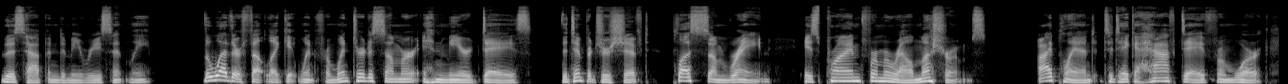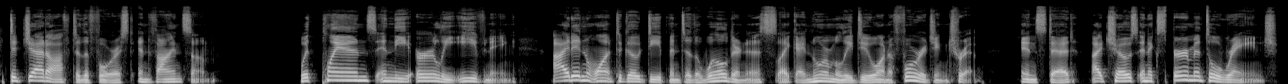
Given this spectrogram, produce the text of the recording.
This happened to me recently. The weather felt like it went from winter to summer in mere days. The temperature shift, plus some rain, is prime for morel mushrooms. I planned to take a half day from work to jet off to the forest and find some. With plans in the early evening, I didn't want to go deep into the wilderness like I normally do on a foraging trip. Instead, I chose an experimental range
